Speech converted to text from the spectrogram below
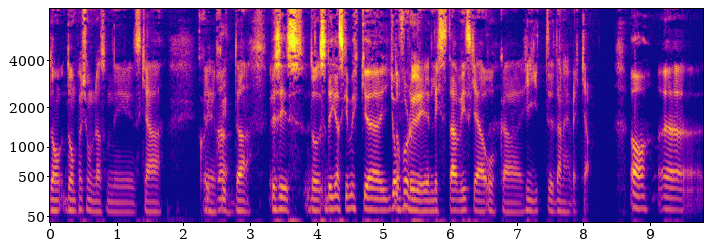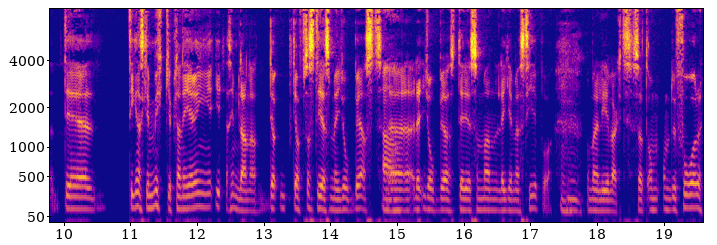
de, de personerna som ni ska eh, skydda? skydda. Precis, då, så det är ganska mycket jobb. Då får du en lista, vi ska åka hit den här veckan. Ja, eh, det det är ganska mycket planering inblandat. Det, det är oftast det som är jobbigast. Ja. Eh, det jobbigast, det är det som man lägger mest tid på. Mm. Om man är livvakt. Så att om, om du får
